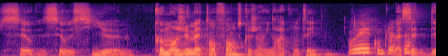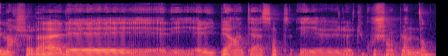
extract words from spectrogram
c'est aussi euh, comment je vais mettre en forme ce que j'ai envie de raconter. Oui, complètement. cette démarche-là, elle est, elle, est, elle est, hyper intéressante et du coup, je suis en plein dedans.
